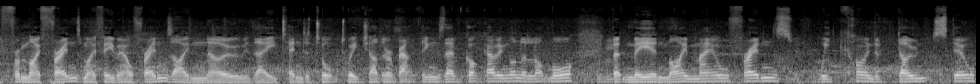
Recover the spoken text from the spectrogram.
from my friends, my female friends, I know they tend to talk to each other about things they've got going on a lot more. Mm-hmm. But me and my male friends, we kind of don't still.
